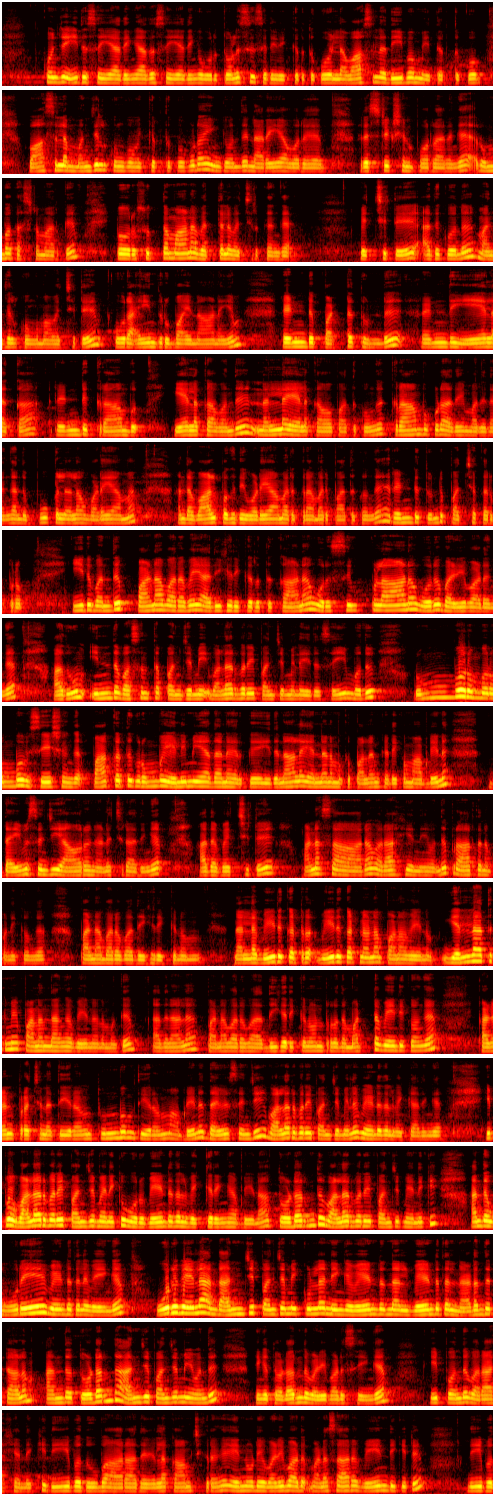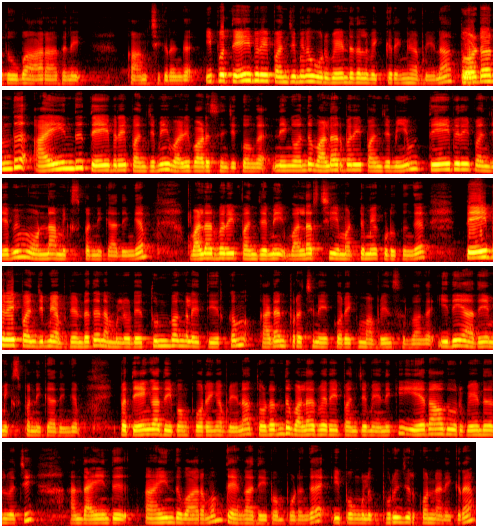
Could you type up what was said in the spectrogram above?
கொஞ்சம் இது செய்யாதீங்க அதை செய்யாதீங்க. ஒரு துளசி செடி வைக்கிறதுக்கோ இல்லை வாசலில் தீபம் ஏற்றுறதுக்கோ வாசலில் மஞ்சள் குங்குமம் வைக்கிறதுக்கோ கூட இங்கே வந்து நிறையா ஒரு ரெஸ்ட்ரிக்ஷன் போடுறாருங்க. ரொம்ப கஷ்டமாக இருக்குது இப்போ ஒரு சுத்தமான வெத்தலை வச்சுருக்கேங்க. வச்சுட்டு அதுக்கு வந்து மஞ்சள் குங்குமம் வச்சுட்டு ஒரு ஐந்து ரூபாய் நாணயம் ரெண்டு பட்டை துண்டு ரெண்டு ஏலக்காய் ரெண்டு கிராம்பு. ஏலக்காய் வந்து நல்ல ஏலக்காவை பார்த்துக்கோங்க. கிராம்பு கூட அதே மாதிரி தாங்க. அந்த பூக்களெல்லாம் உடையாமல் அந்த வால் பகுதி உடையாமல் இருக்கிற மாதிரி பார்த்துக்கோங்க. ரெண்டு துண்டு பச்சை கற்பூரம். இது வந்து பண வரவை அதிகரிக்கிறதுக்கான ஒரு சிம்பிளான ஒரு வழிபாடுங்க. அதுவும் இந்த வசந்த பஞ்சமி வளர்வரை பஞ்சமியில் இதை செய்யும்போது ரொம்ப ரொம்ப ரொம்ப விசேஷங்க. பார்க்கறதுக்கு ரொம்ப எளிமையாக தானே இருக்குது இதனால் என்ன நமக்கு பலன் கிடைக்கும் கிடைக்கும் அப்படின்னு தயவு செஞ்சு யாரும் நினச்சிடாதீங்க. அதை வச்சுட்டு மனசார வராகி வந்து பிரார்த்தனை பண்ணிக்கோங்க. பண வரவு அதிகரிக்கணும். நல்ல வீடு கட்டுற வீடு கட்டணும்னா பணம் வேணும். எல்லாத்துக்குமே பணம் தாங்க வேணும் நமக்கு. அதனால் பண வரவு அதிகரிக்கணுன்றதை மட்டும் வேண்டிக்கோங்க. கடன் பிரச்சனை தீரணும் துன்பம் தீரணும் அப்படின்னு தயவு செஞ்சு வளர்வரை பஞ்சமியில் வேண்டுதல் வைக்காதீங்க. இப்போ வளர்வரை பஞ்சமேனிக்கு ஒரு வேண்டுதல் வைக்கிறீங்க அப்படின்னா தொடர்ந்து வளர்வரை பஞ்சமேனிக்கு அந்த ஒரே வேண்டுதலை வைங்க. ஒருவேளை அந்த அஞ்சு பஞ்சமிக்குள்ளே நீங்கள் வேண்டுதல் வேண்டுதல் வேண்டுதல் நடந்துட்டாலும் அந்த தொடர்ந்து அஞ்சு பஞ்சமியை வந்து நீங்கள் தொடர்ந்து வழிபாடு செய்யுங்க. இப்போ வந்து வராகி அன்னைக்கு தீப தூப ஆராதனைலாம் காமிச்சிக்கிறேங்க. என்னுடைய வழிபாடு மனசார வேண்டிக்கிட்டு தீப தூப ஆராதனை. காமிச்சிக்கிறேங்க. இப்போ தேய்பிரை பஞ்சமியில் ஒரு வேண்டுதல் வைக்கிறீங்க அப்படின்னா தொடர்ந்து ஐந்து தேய்பிரை பஞ்சமி வழிபாடு செஞ்சுக்கோங்க. நீங்கள் வந்து வளர்பிறை பஞ்சமியும் தேய்பிரை பஞ்சமியும் ஒன்றா மிக்ஸ் பண்ணிக்காதீங்க. வளர்பிறை பஞ்சமி வளர்ச்சியை மட்டுமே கொடுக்குங்க. தேய்பிரை பஞ்சமி அப்படின்றது நம்மளுடைய துன்பங்களை தீர்க்கும் கடன் பிரச்சனையை குறைக்கும் அப்படின்னு சொல்லுவாங்க. இதையும் அதையும் மிக்ஸ் பண்ணிக்காதீங்க. இப்போ தேங்காய் தீபம் போகிறீங்க அப்படின்னா தொடர்ந்து வளர்பிறை பஞ்சமி அன்னைக்கு ஏதாவது ஒரு வேண்டுதல் வச்சு அந்த ஐந்து ஐந்து வாரமும் தேங்காய் தீபம் போடுங்க. இப்போ உங்களுக்கு புரிஞ்சிருக்கோன்னு நினைக்கிறேன்.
